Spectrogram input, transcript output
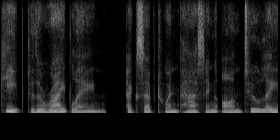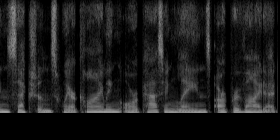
Keep to the right lane, except when passing on two lane sections where climbing or passing lanes are provided.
